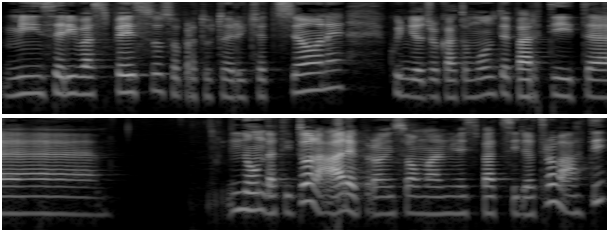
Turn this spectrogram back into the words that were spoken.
mi, inseriva spesso soprattutto in ricezione quindi ho giocato molte partite non da titolare, però insomma i miei spazi li ho trovati,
